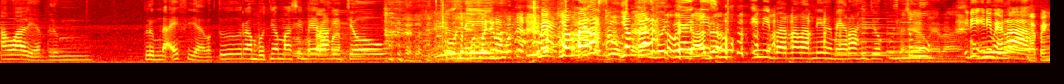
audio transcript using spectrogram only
awal ya, belum belum naif ya waktu rambutnya masih merah pertama. hijau Iya, kuning sebut lagi rambutnya. Me- yang merah yang merah. rambutnya ini ada. semu ini warna-warni merah hijau kuning Semu. Ini ini merah. Pepeng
